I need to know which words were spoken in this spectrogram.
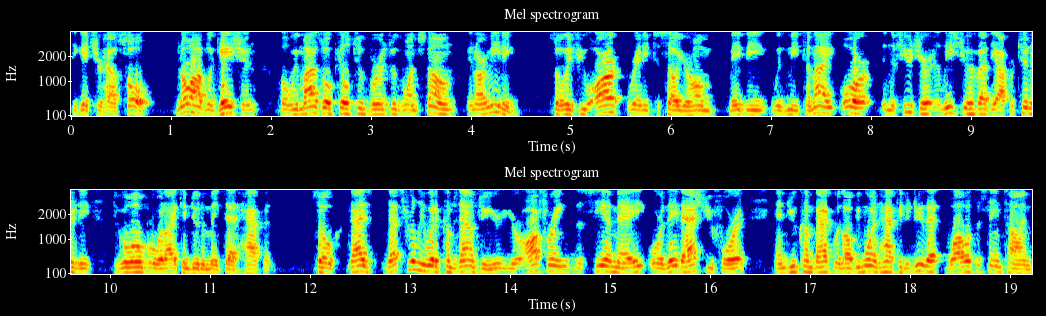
to get your house sold? No obligation, but we might as well kill two birds with one stone in our meeting. So if you are ready to sell your home, maybe with me tonight or in the future, at least you have had the opportunity to go over what I can do to make that happen. So guys, that's really what it comes down to. You're, you're offering the CMA or they've asked you for it and you come back with, I'll be more than happy to do that while at the same time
